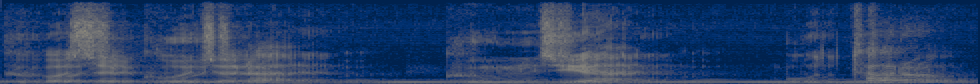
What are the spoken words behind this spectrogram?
그것을 거절하는 것, 금지하는 것, 못하러.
